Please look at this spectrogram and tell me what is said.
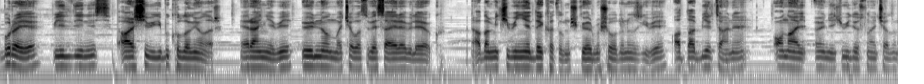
burayı bildiğiniz arşiv gibi kullanıyorlar. Herhangi bir ünlü olma çabası vesaire bile yok. Adam 2007'de katılmış görmüş olduğunuz gibi. Hatta bir tane 10 ay önceki videosunu açalım.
